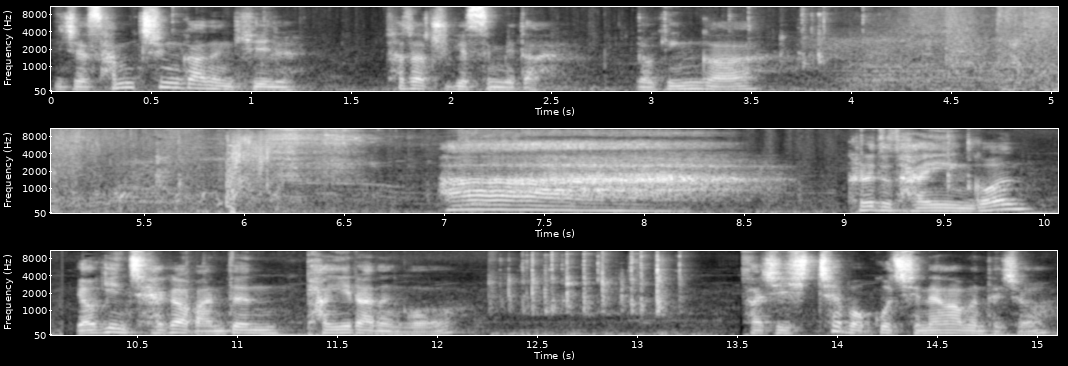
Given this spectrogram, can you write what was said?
이제 3층 가는 길 찾아주겠습니다. 여긴가? 아. 그래도 다행인 건 여긴 제가 만든 방이라는 거. 다시 시체 먹고 진행하면 되죠.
